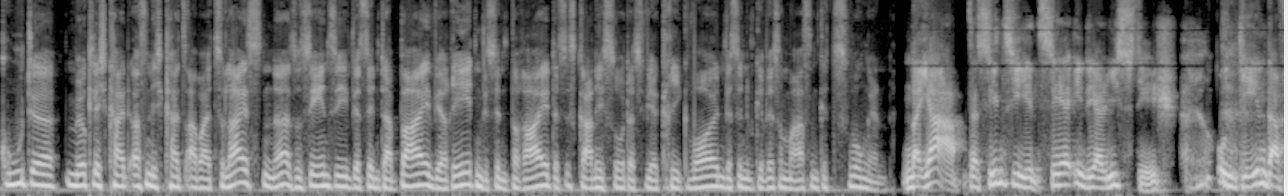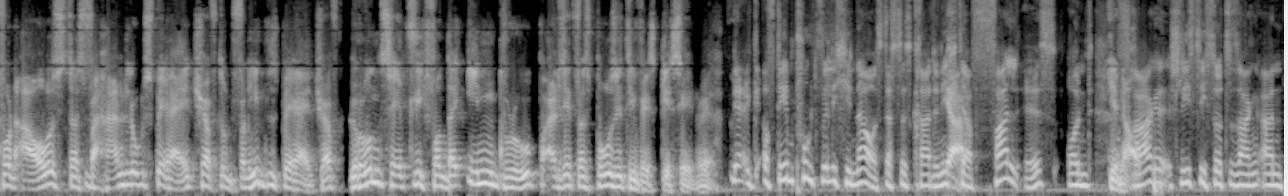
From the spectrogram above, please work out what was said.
gute Möglichkeit, Öffentlichkeitsarbeit zu leisten. Ne? Also sehen Sie, wir sind dabei, wir reden, wir sind bereit. Es ist gar nicht so, dass wir Krieg wollen. Wir sind gewissermaßen gezwungen. Naja, da sind Sie jetzt sehr idealistisch und gehen davon aus, dass Verhandlungsbereitschaft und Friedensbereitschaft grundsätzlich von der In-Group als etwas Positives gesehen wird. Ja, auf den Punkt will ich hinaus, dass das gerade nicht ja. der Fall ist. Und genau. die Frage schließt sich sozusagen an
